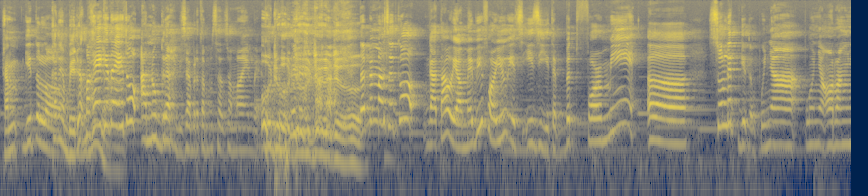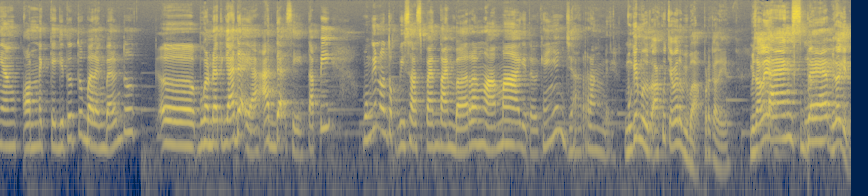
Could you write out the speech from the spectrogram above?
Kan Gitu loh. Kan yang beda Makanya banyak. kita itu anugerah bisa bertemu satu sama lain, Beb. Uduh, uduh, uduh, uduh. Tapi maksudku nggak tahu ya, maybe for you it's easy, but for me eh, sulit gitu punya punya orang yang connect kayak gitu tuh bareng-bareng tuh eh, bukan berarti nggak ada ya, ada sih. Tapi mungkin untuk bisa spend time bareng lama gitu, kayaknya jarang deh. Mungkin menurut aku cewek lebih baper kali ya. Misalnya Thanks, Beb. Misalnya gini,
